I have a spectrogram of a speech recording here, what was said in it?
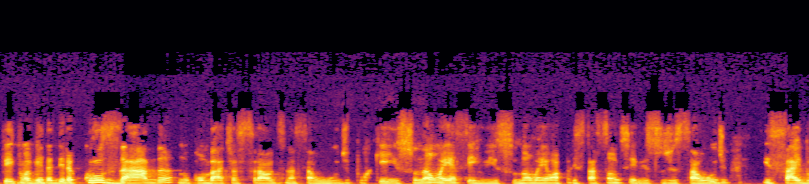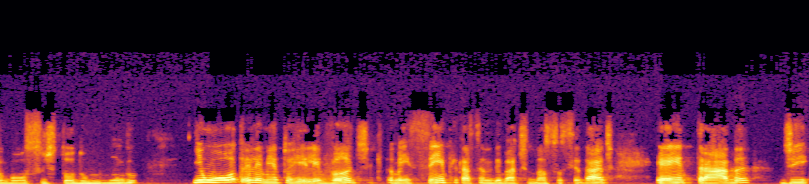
feito uma verdadeira cruzada no combate às fraudes na saúde, porque isso não é serviço, não é uma prestação de serviços de saúde e sai do bolso de todo mundo. E um outro elemento relevante, que também sempre está sendo debatido na sociedade, é a entrada de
